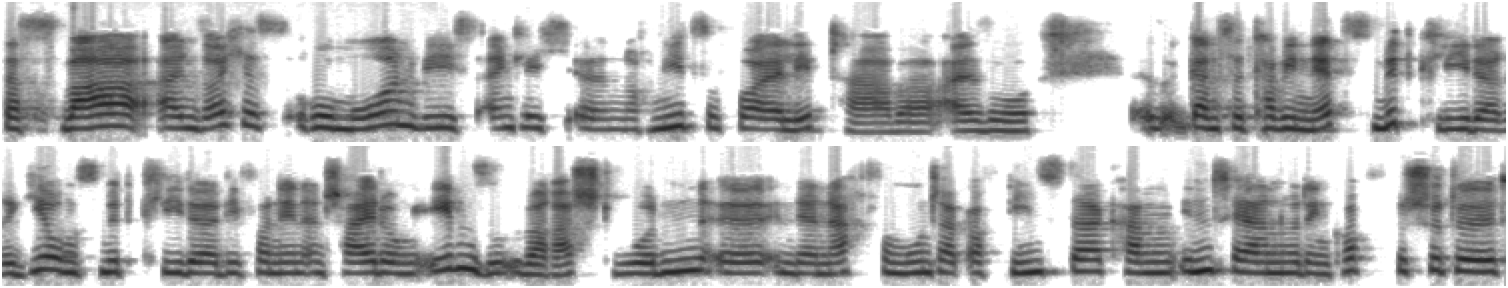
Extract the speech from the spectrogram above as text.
Das war ein solches Rumoren, wie ich es eigentlich äh, noch nie zuvor erlebt habe. Also äh, ganze Kabinettsmitglieder, Regierungsmitglieder, die von den Entscheidungen ebenso überrascht wurden. Äh, in der Nacht von Montag auf Dienstag haben intern nur den Kopf geschüttelt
